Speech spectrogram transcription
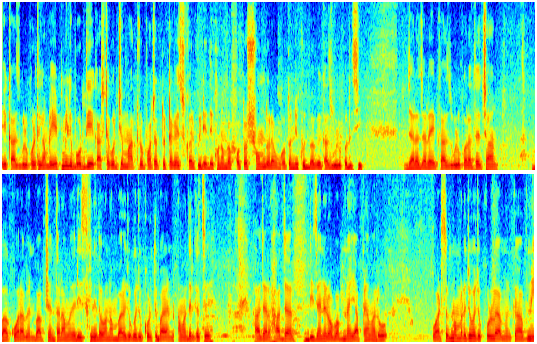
এই কাজগুলো করে থাকি আমরা। এইট মিলি বোর্ড দিয়ে কাজটা করছি মাত্র পঁচাত্তর টাকা স্কোয়ার ফিটে দেখুন আমরা কত সুন্দর এবং কত নিখুঁতভাবে কাজগুলো করেছি। যারা যারা এই কাজগুলো করাতে চান বা করাবেন, ভাবছেন, তারা আমাদের স্ক্রিনে দেওয়া নাম্বারে যোগাযোগ করতে পারেন আমাদের কাছে। হাজার হাজার ডিজাইনের অভাব নাই। আপনি আমার হোয়াটসঅ্যাপ নম্বরে যোগাযোগ করলে আপনাকে আপনি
